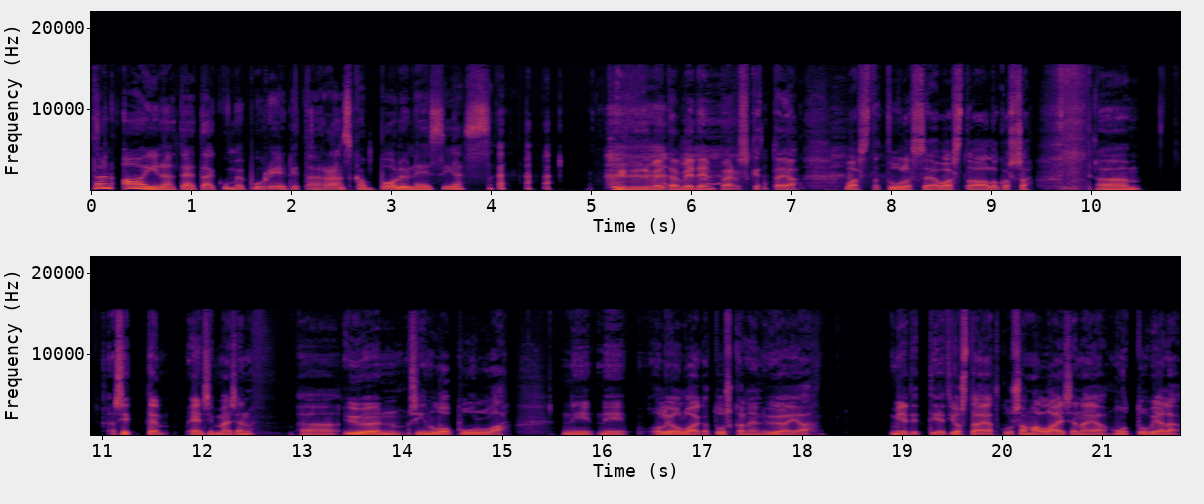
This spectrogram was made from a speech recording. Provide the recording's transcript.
tämä on aina tätä, kun me purjehditaan Ranskan Polynesiassa. Hirveätä veden pärskettä ja vastatuulessa ja vasta-aallokossa. Ähm, sitten ensimmäisen – yön siinä lopulla, niin, niin oli ollut aika tuskanen yö ja mietittiin, että jos tämä jatkuu samanlaisena ja muuttuu vielä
